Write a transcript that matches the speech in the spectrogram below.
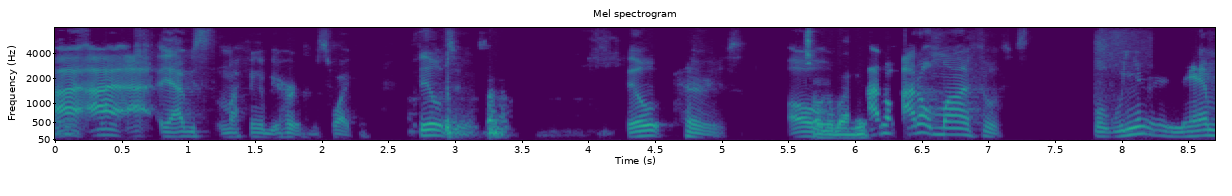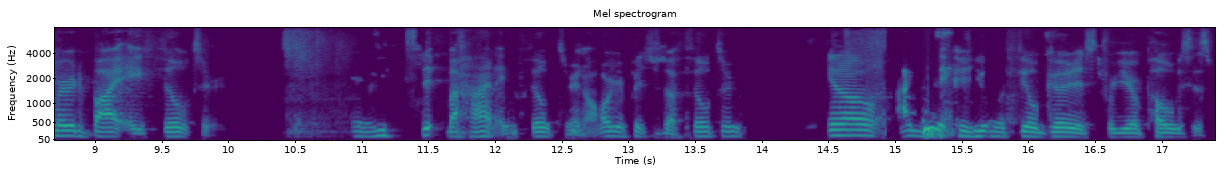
I, I, yeah, I was, my finger be hurt from swiping. Filters, filters. Oh. I don't, I don't mind filters, but when you're enamored by a filter and you sit behind a filter and all your pictures are filtered, you know, I get it because you want to feel good. It's for your post. It's,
